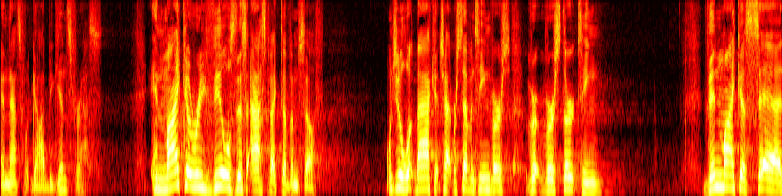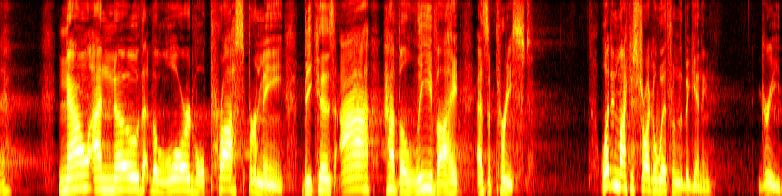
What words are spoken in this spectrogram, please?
And that's what God begins for us. And Micah reveals this aspect of himself. I want you to look back at chapter 17, verse, verse 13. Then Micah said, Now I know that the Lord will prosper me because I have a Levite as a priest. What did Micah struggle with from the beginning? Greed.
